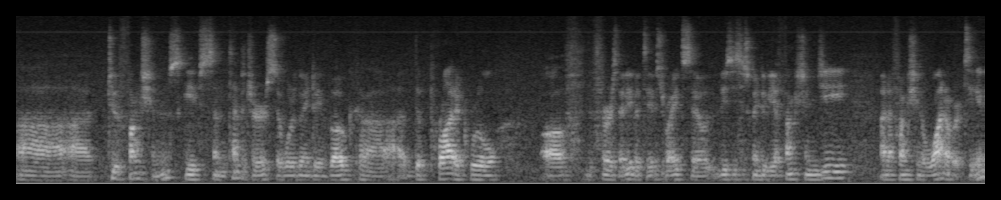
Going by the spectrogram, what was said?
uh, uh, two functions, Gibbs and temperature, so we're going to invoke uh, the product rule of the first derivatives, right? So this is just going to be a function g and a function 1 over t,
